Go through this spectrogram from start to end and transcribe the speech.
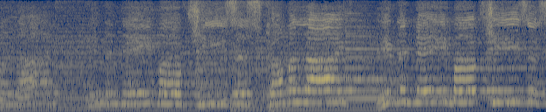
alive in the name of Jesus. Come alive in the name of Jesus.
